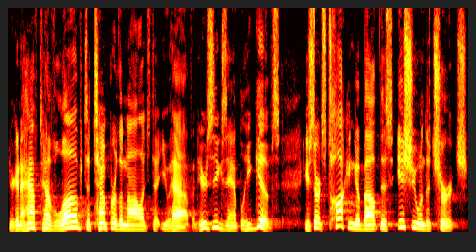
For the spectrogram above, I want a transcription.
You're going to have to have love to temper the knowledge that you have. And here's the example he gives. He starts talking about this issue in the church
